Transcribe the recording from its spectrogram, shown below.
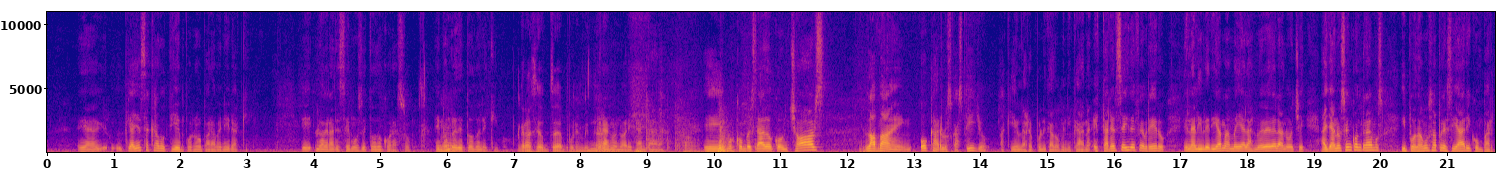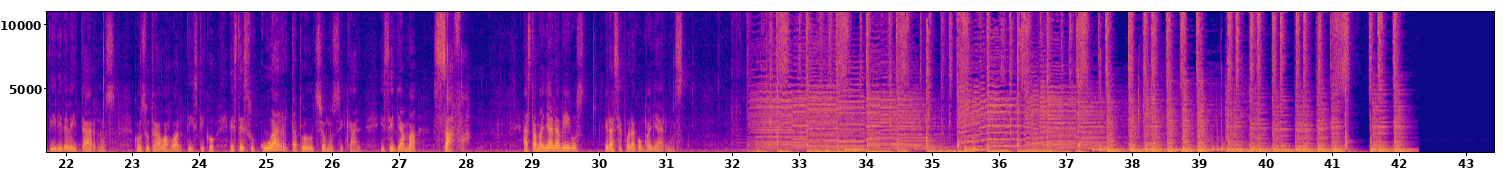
eh, que hayas sacado tiempo ¿no? para venir aquí. Eh, lo agradecemos de todo corazón, en nombre de todo el equipo. Gracias a usted por invitarme. Un gran honor, encantada. Eh, hemos conversado con Charles Lavine o Carlos Castillo, aquí en la República Dominicana. Estaré el 6 de febrero en la librería Mamey a las 9 de la noche. Allá nos encontramos y podamos apreciar y compartir y deleitarnos con su trabajo artístico. Esta es su cuarta producción musical y se llama Zafa. Hasta mañana amigos, gracias por acompañarnos.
